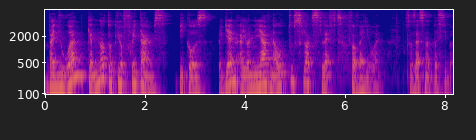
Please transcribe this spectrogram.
value 1 cannot occur three times because, again, I only have now two slots left for value 1. So that's not possible.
